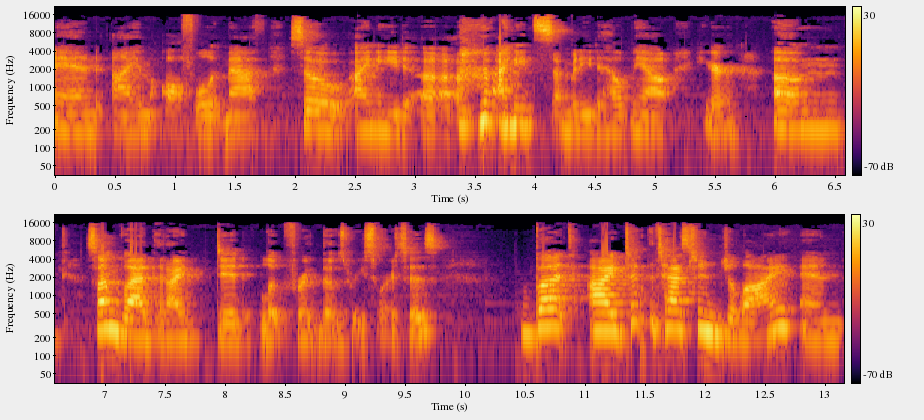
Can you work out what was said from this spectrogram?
and I am awful at math. So I need uh, I need somebody to help me out here. Um, so I'm glad that I did look for those resources. But I took the test in July, and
